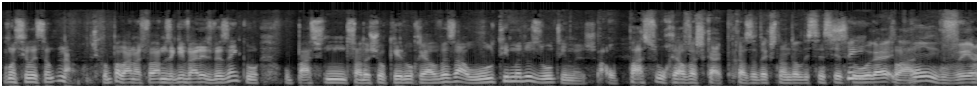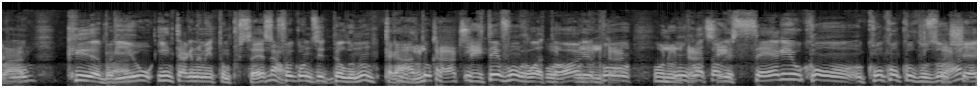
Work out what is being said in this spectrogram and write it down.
conciliação. Não, desculpa lá, nós falámos aqui várias vezes em que o, o Passos só deixou cair o Relvas à última das últimas. Pá, o passo, o Real Vascai, por causa da questão da licenciatura, Sim, claro, com um governo claro. Que abriu internamente um processo Não. que foi conduzido pelo Nuno Crato, Nuno Crato, e que teve um O- o relatório Nuno com Crato- o Nuno um Crato, relatório sim. sério com, com, com conclusões Claro, sérias,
